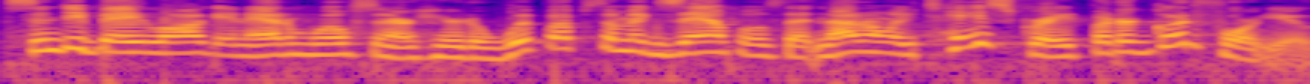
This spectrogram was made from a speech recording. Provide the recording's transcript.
Cindy Baylog and Adam Wilson are here to whip up some examples that not only taste great but are good for you.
